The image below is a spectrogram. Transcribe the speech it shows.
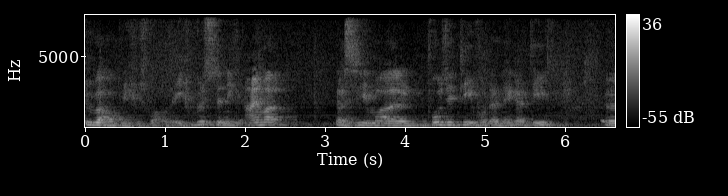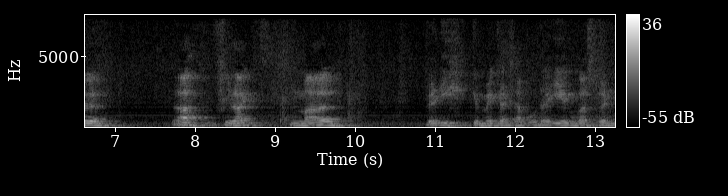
überhaupt nicht gesprochen. Also ich wüsste nicht einmal, dass sie mal positiv oder negativ, äh, ja, vielleicht mal, wenn ich gemeckert habe oder irgendwas, wenn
